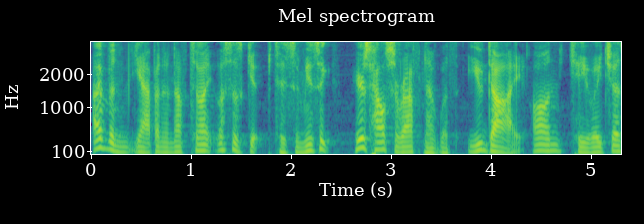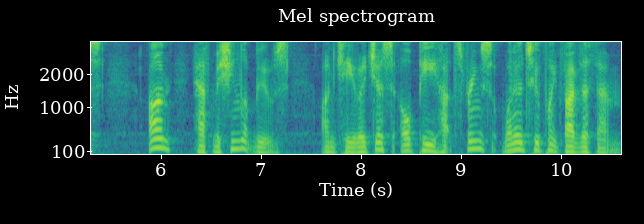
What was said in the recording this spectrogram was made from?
I've been yapping enough tonight. Let's just get to some music. Here's House of with You Die on KUHS on Half Machine Lip Moves on KUHS LP Hot Springs 102.5 FM.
